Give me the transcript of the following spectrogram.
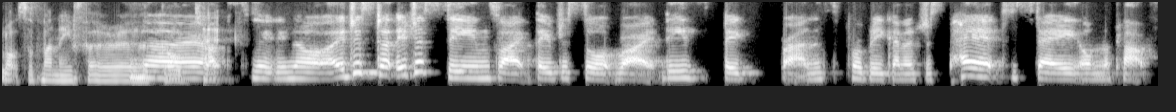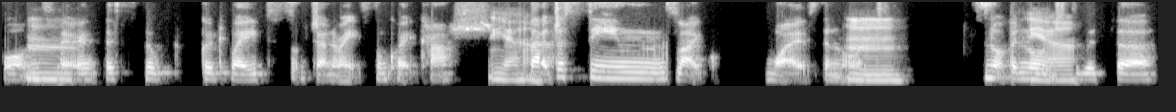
lots of money for a no. Absolutely not. It just it just seems like they've just thought, right, these big brands probably going to just pay it to stay on the platform. Mm. So this is a good way to sort of generate some quick cash. Yeah, that just seems like why it's been launched. Mm. It's not been launched yeah. with the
